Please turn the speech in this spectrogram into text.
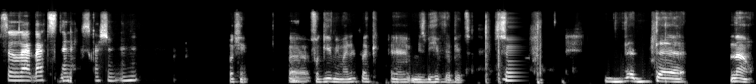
So that that's the next question. Mm-hmm. Okay. Uh, forgive me, my network uh, misbehaved a bit. So the the now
